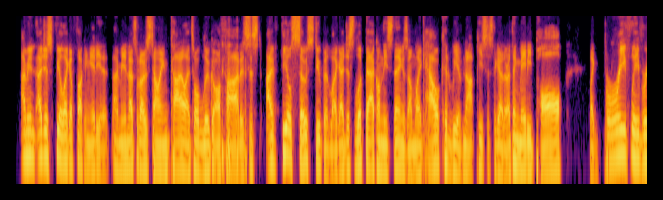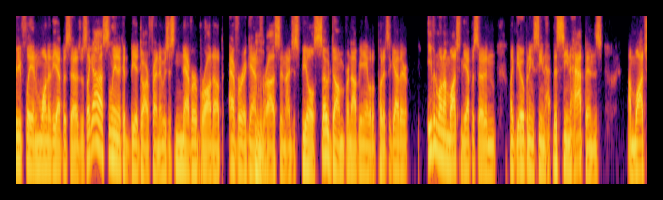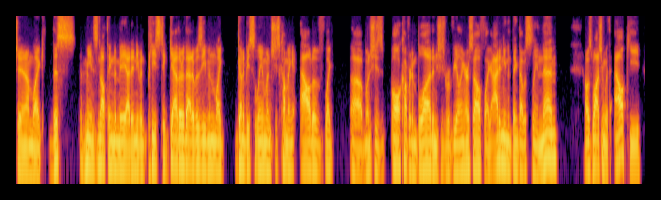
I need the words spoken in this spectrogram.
I mean, I just feel like a fucking idiot. I mean, that's what I was telling Kyle. I told Luke off pod. It's just, I feel so stupid. Like, I just look back on these things. I'm like, how could we have not pieced this together? I think maybe Paul, like, briefly, briefly in one of the episodes was like, ah, Selena could be a Darkfriend. It was just never brought up ever again Mhm. for us. And I just feel so dumb for not being able to put it together. Even when I'm watching the episode and like the opening scene, this scene happens, I'm watching and I'm like, this means nothing to me. I didn't even piece together that it was even like going to be Selene when she's coming out of like uh when she's all covered in blood and she's revealing herself. Like I didn't even think that was Selene then. I was watching with Alki,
